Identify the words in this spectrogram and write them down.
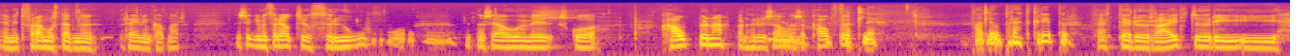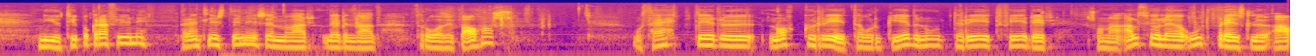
einmitt framúrstefnu reyfingarnar. Þessi ekki með 33, hérna sjáum við sko kápuna, bara þegar við sjáum þessa kápu. Falleg, falleg og prentgripur. Þetta eru rætur í, í nýju typografíunni, prentlistinni sem var verið að þróa við báhás og þetta eru nokkur rít, það voru gefin út rít fyrir svona alþjóðlega útbreyðslu á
